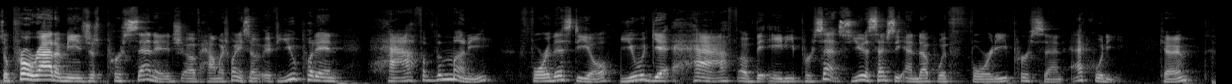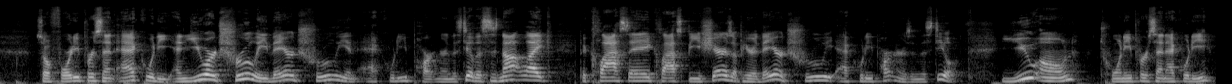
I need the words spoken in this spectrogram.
So pro rata means just percentage of how much money. So if you put in half of the money, for this deal, you would get half of the 80%. So you'd essentially end up with 40% equity. Okay. So 40% equity. And you are truly, they are truly an equity partner in this deal. This is not like the Class A, Class B shares up here. They are truly equity partners in this deal. You own 20% equity.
